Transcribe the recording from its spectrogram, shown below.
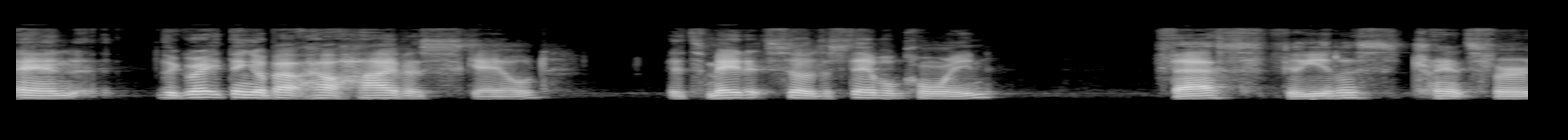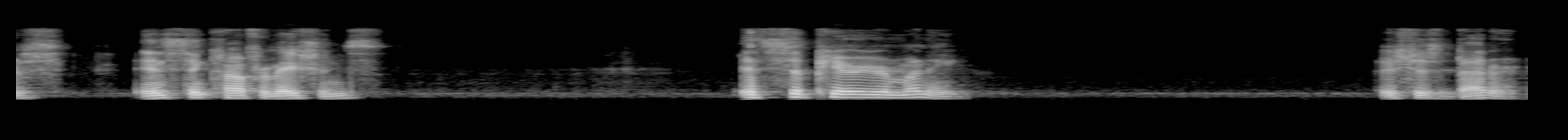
And the great thing about how Hive has scaled, it's made it so the stable coin, fast, feeless transfers, instant confirmations, it's superior money. It's just better.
